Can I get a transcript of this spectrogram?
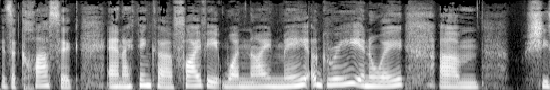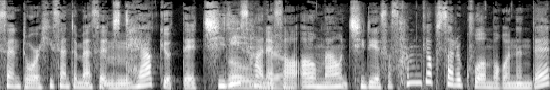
is a classic. And I think uh, 5819 may agree in a way. Um, she sent or he sent a message. 대학교 때 지리산에서 어, 마운트 지리에서 삼겹살을 구워 먹었는데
